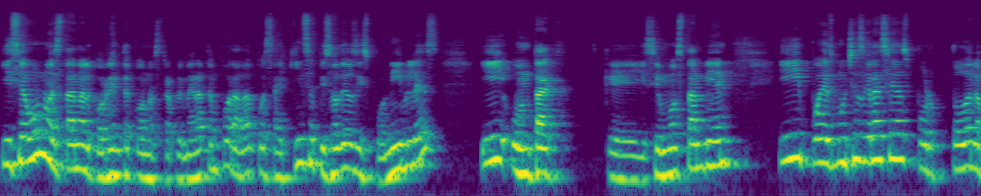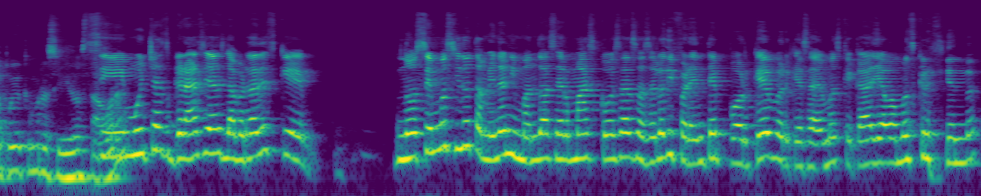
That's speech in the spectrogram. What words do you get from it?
Y si aún no están al corriente con nuestra primera temporada, pues hay 15 episodios disponibles y un tag que hicimos también. Y pues muchas gracias por todo el apoyo que hemos recibido hasta Sí, ahora. muchas gracias. La verdad es que nos hemos ido también animando a hacer más cosas, a hacerlo diferente. ¿Por qué? Porque sabemos que cada día vamos creciendo.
